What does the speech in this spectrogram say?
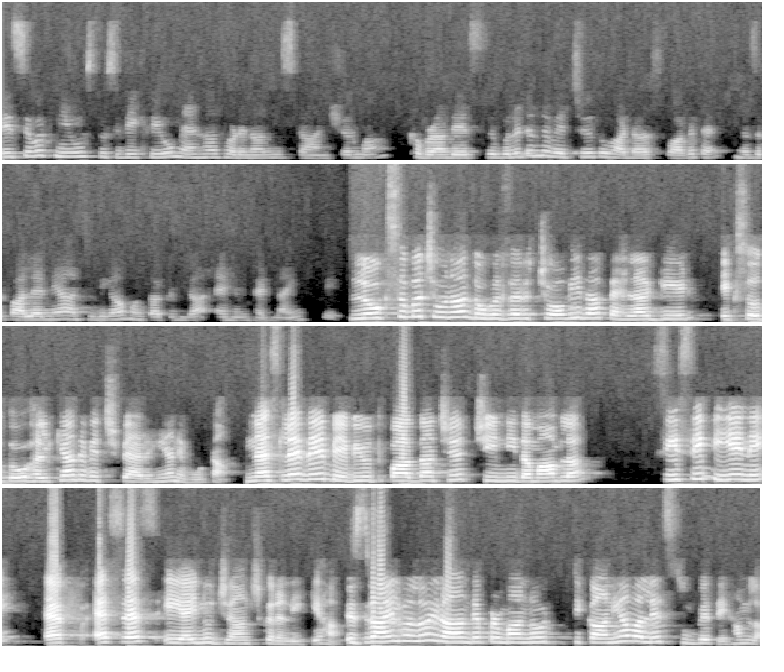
ਦੇਸ਼ ਸੇਵਕ ਨਿਊਜ਼ ਤੁਸੀਂ ਦੇਖ ਰਹੇ ਹੋ। ਮੈਂ ਹਾਂ ਤੁਹਾਡੇ ਨਾਲ ਮੁਸਕਾਨ ਸ਼ਰਮਾ। ਖਬਰਾਂ ਦੇ ਇਸ ਬੁਲੇਟਿਨ ਦੇ ਵਿੱਚ ਤੁਹਾਡਾ ਸਵਾਗਤ ਹੈ। ਨਜ਼ਰ ਪਾ ਲੈਂਦੇ ਅੱਜ ਦੀਆਂ ਹੁਣ ਤੱਕ ਦੀਆਂ ਅਹਿਮ ਹੈਡਲਾਈਨਸ ਤੇ। ਲੋਕ ਸਭਾ ਚੋਣਾਂ 2024 ਦਾ ਪਹਿਲਾ ਗੇੜ 102 ਹਲਕਿਆਂ ਦੇ ਵਿੱਚ ਪੈ ਰਹੀਆਂ ਨੇ ਵੋਟਾਂ। ਨੈਸਲੇ ਦੇ ਬੇਬੀ ਉਤਪਾਦਾਂ 'ਚ ਚੀਨੀ ਦਾ ਮਾਮਲਾ। ਸੀਸੀਪੀਏ ਨੇ FSSAI ਨੂੰ ਜਾਂਚ ਕਰਨ ਲਈ ਕਿਹਾ। ਇਜ਼ਰਾਈਲ ਵੱਲੋਂ ਈਰਾਨ ਦੇ ਪਰਮਾਣੂ ਟਿਕਾਣਿਆਂ ਵਾਲੇ ਸੂਬੇ ਤੇ ਹਮਲਾ।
